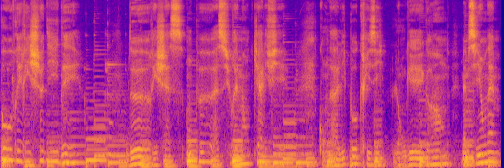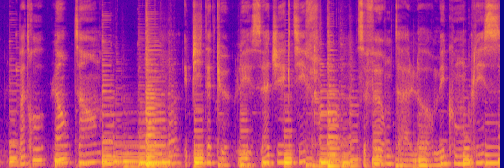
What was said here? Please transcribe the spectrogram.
pauvre et riche d'idées. De richesse, on peut assurément qualifier qu'on a l'hypocrisie longue et grande, même si on n'aime pas trop l'entendre. Peut-être que les adjectifs se feront alors mes complices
